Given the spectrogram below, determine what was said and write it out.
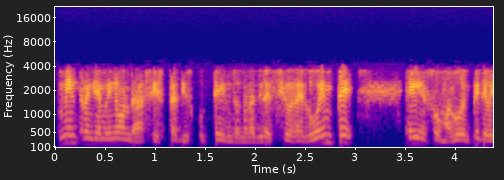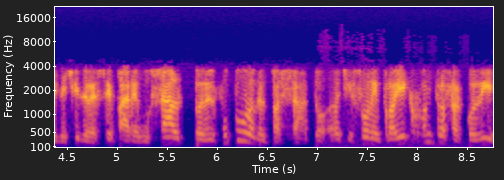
Mentre andiamo in onda si sta discutendo nella direzione dell'UMP e insomma l'UMP deve decidere se fare un salto nel futuro o nel passato. Eh, ci sono i pro e i contro, Sarkozy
